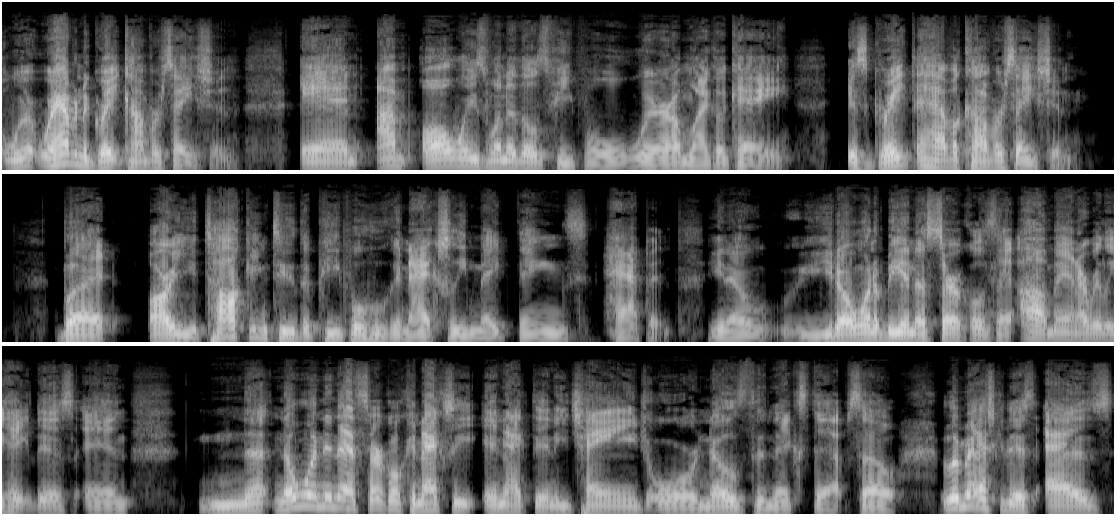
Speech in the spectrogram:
We're, we're having a great conversation. And I'm always one of those people where I'm like, okay, it's great to have a conversation, but are you talking to the people who can actually make things happen? You know, you don't want to be in a circle and say, "Oh man, I really hate this," and no, no, one in that circle can actually enact any change or knows the next step. So let me ask you this: as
